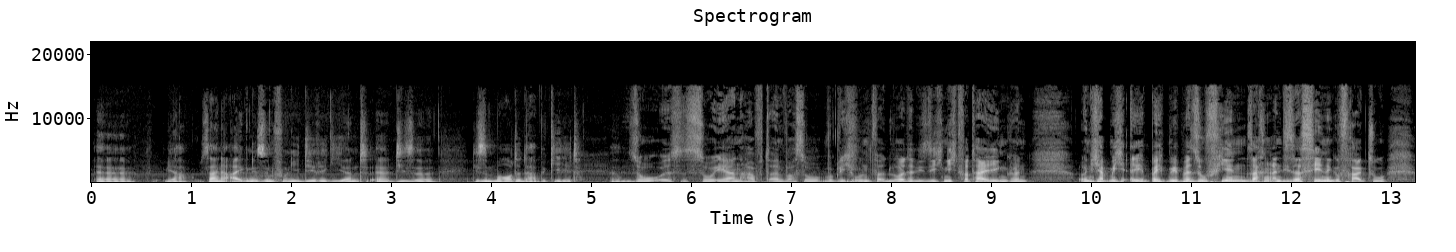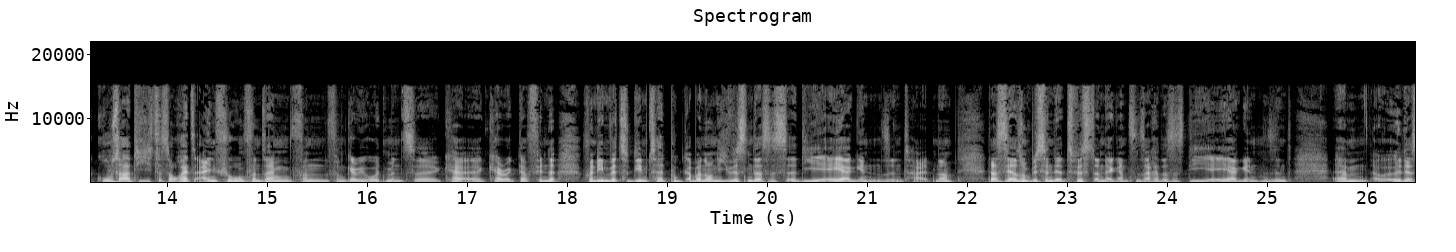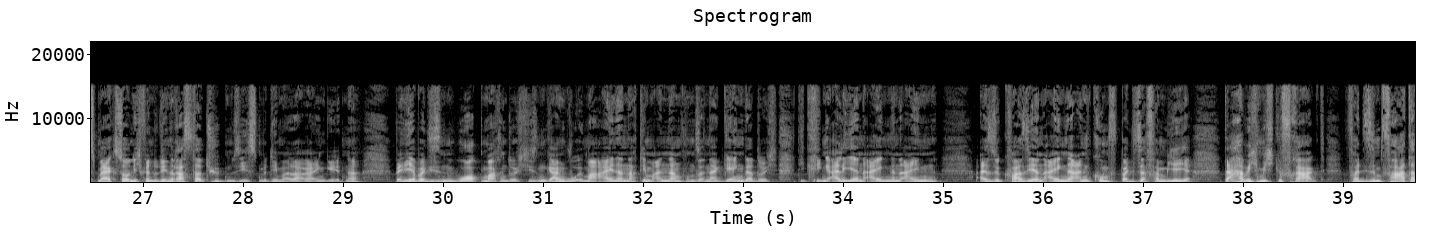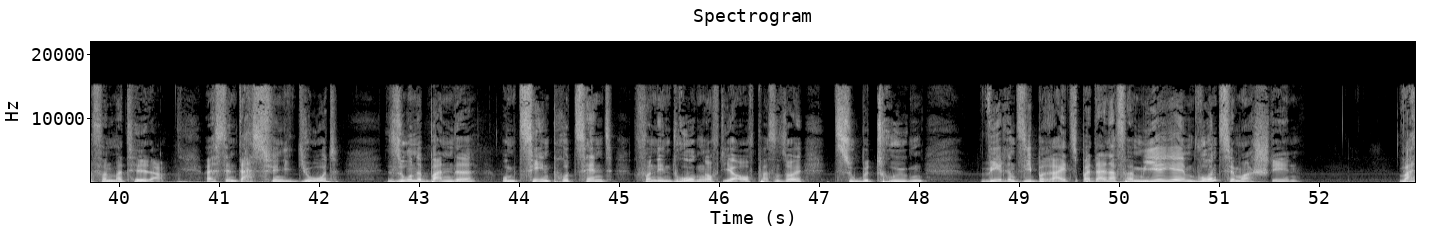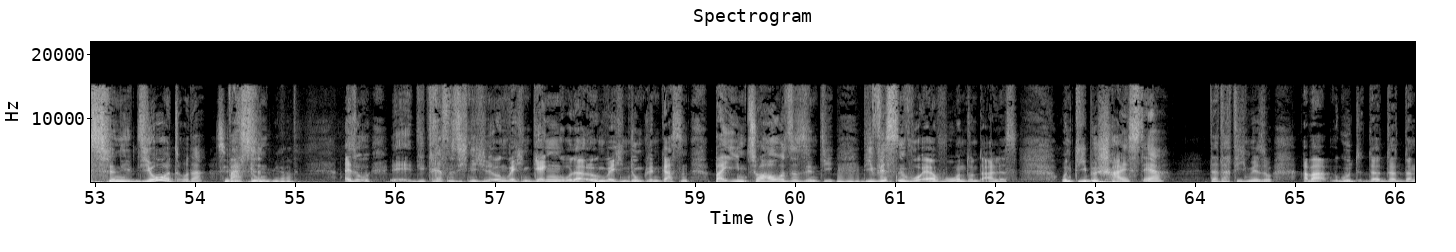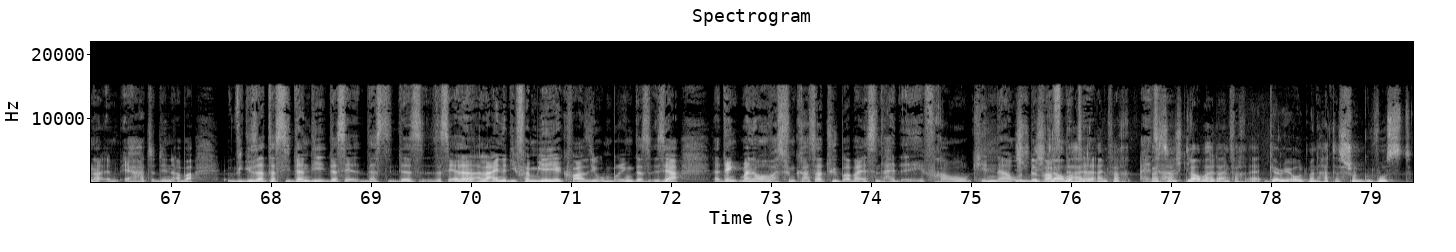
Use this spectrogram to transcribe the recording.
äh, ja, seine eigene Symphonie dirigierend, äh, diese, diese Morde da begeht. Ähm, So ist es so ehrenhaft. Einfach so wirklich Leute, die sich nicht verteidigen können. Und ich habe mich, ich hab mich bei so vielen Sachen an dieser Szene gefragt. So großartig ich das auch als Einführung von seinem, von, von Gary Oldmans äh, äh, Charakter finde, von dem wir zu dem Zeitpunkt aber noch nicht wissen, dass es äh, DEA-Agenten sind halt. Ne? Das ist ja so ein bisschen der Twist an der ganzen Sache, dass es DEA-Agenten sind. Ähm, äh, das merkst du auch nicht, wenn du den Rastertypen siehst, mit dem er da reingeht. Ne? Wenn die aber diesen Walk machen durch diesen Gang, wo immer einer nach dem anderen von seiner Gang dadurch, die kriegen alle ihren eigenen ein, also quasi ihren eigene Ankunft bei dieser Familie. Da habe ich mich gefragt, von diesem Vater von Mathilda, was ist denn das für ein Idiot? So eine Bande, um 10% von den Drogen, auf die er aufpassen soll, zu betrügen, während sie bereits bei deiner Familie im Wohnzimmer stehen. Was für ein Idiot, oder? ziemlich Was für ein dumm, ja. also, äh, die treffen sich nicht in irgendwelchen Gängen oder irgendwelchen dunklen Gassen. Bei ihm zu Hause sind die. Mhm. Die wissen, wo er wohnt und alles. Und die bescheißt er? Da dachte ich mir so, aber gut, da, da, dann, er hatte den, aber wie gesagt, dass sie dann die, dass er, dass, dass, dass er dann alleine die Familie quasi umbringt, das ist ja, da denkt man, oh, was für ein krasser Typ, aber es sind halt, ey, Frau, Kinder, Ich, unbewaffnete. ich glaube halt einfach, Alter. weißt du, ich glaube halt einfach, äh, Gary Oldman hat das schon gewusst.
